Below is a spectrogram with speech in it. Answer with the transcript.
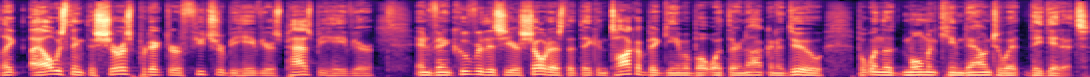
Like I always think the surest predictor of future behavior is past behavior, and Vancouver this year showed us that they can talk a big game about what they're not going to do, but when the moment came down to it, they did it.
